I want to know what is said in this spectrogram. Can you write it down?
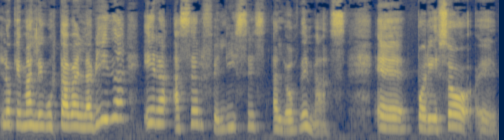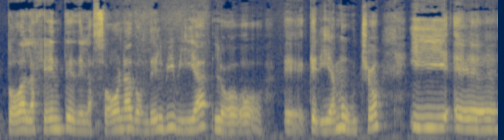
lo que más le gustaba en la vida era hacer felices a los demás. Eh, por eso eh, toda la gente de la zona donde él vivía lo, eh, quería mucho y eh,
